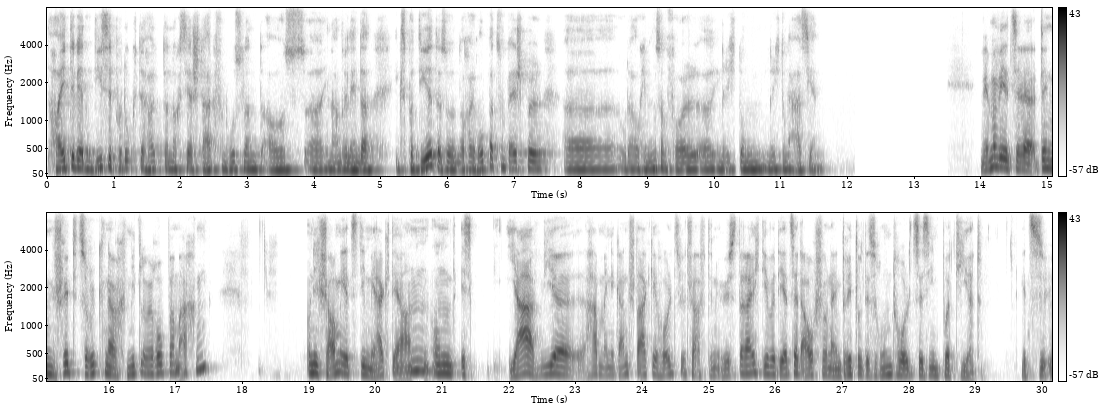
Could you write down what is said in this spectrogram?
Heute werden diese Produkte halt dann noch sehr stark von Russland aus äh, in andere Länder exportiert, also nach Europa zum Beispiel äh, oder auch in unserem Fall äh, in, Richtung, in Richtung Asien. Wenn wir jetzt äh, den Schritt zurück nach Mitteleuropa machen und ich schaue mir jetzt die Märkte an und es ja, wir haben eine ganz starke Holzwirtschaft in Österreich, die aber derzeit auch schon ein Drittel des Rundholzes importiert. Jetzt äh,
